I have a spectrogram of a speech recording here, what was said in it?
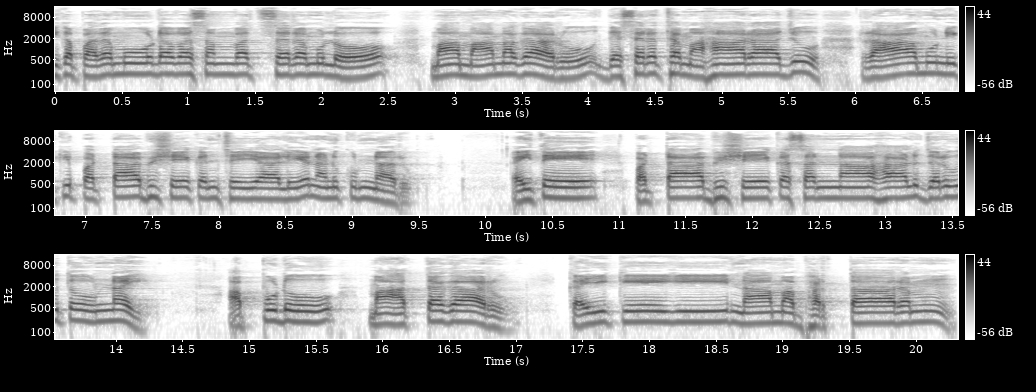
ఇక పదమూడవ సంవత్సరములో మా మామగారు దశరథ మహారాజు రామునికి పట్టాభిషేకం చేయాలి అని అనుకున్నారు. అయితే పట్టాభిషేక సన్నాహాలు జరుగుతూ ఉన్నాయి. అప్పుడు మా అత్తగారు కైకేయీ నామ భర్తారం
